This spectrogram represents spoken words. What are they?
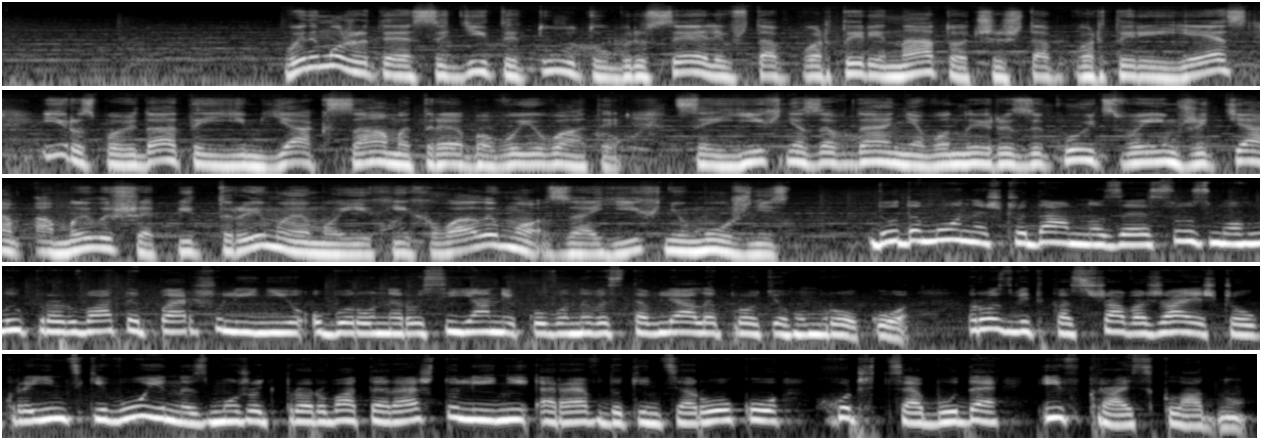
Ви не можете сидіти тут, у Брюсселі, в штаб-квартирі НАТО чи штаб-квартирі ЄС і розповідати їм, як саме треба воювати. Це їхнє завдання. Вони ризикують своїм життям, а ми лише підтримуємо їх і хвалимо за їхню мужність. Додамо, нещодавно ЗСУ змогли прорвати першу лінію оборони росіян, яку вони виставляли протягом року. Розвідка США вважає, що українські воїни зможуть прорвати решту ліній РФ до кінця року, хоч це буде і вкрай складно.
